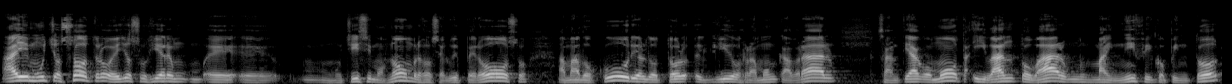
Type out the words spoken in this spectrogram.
Hay muchos otros, ellos sugieren eh, eh, muchísimos nombres, José Luis Peroso, Amado Curio, el doctor Guido Ramón Cabral, Santiago Mota, Iván Tobar, un magnífico pintor,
